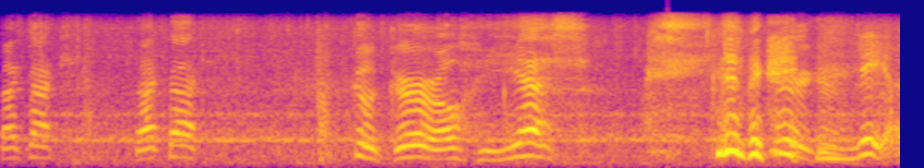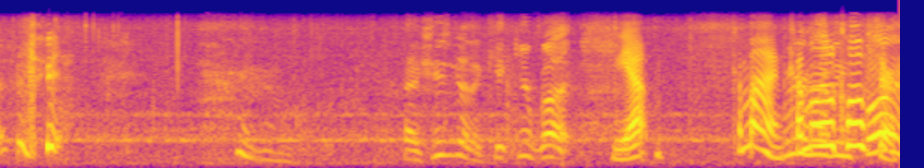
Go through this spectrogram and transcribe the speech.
Back, back. Back, back. Good girl. Yes. Very good. Yes. Hey, she's gonna kick your butt. yep. Come on, We come a little closer.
